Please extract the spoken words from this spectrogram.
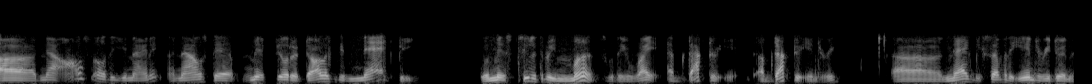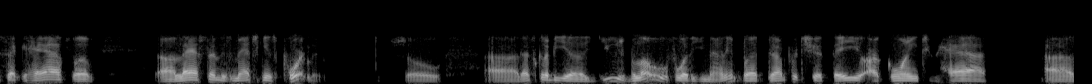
Uh, now, also the United announced that midfielder Darlington Nagbe will miss two to three months with a right abductor abductor injury. Uh, Nagbe suffered the injury during the second half of uh, last Sunday's match against Portland. So uh, that's going to be a huge blow for the United, but I'm pretty sure they are going to have uh,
